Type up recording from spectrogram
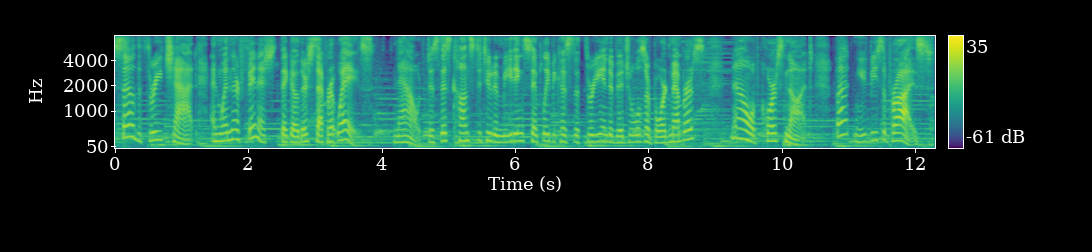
So the three chat, and when they're finished, they go their separate ways. Now, does this constitute a meeting simply because the three individuals are board members? No, of course not, but you'd be surprised.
